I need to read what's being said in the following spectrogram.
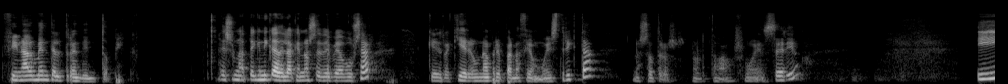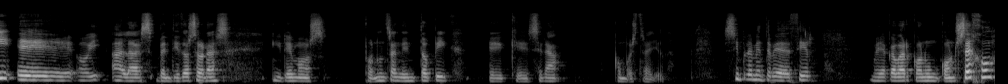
Finalmente el trending topic. Es una técnica de la que no se debe abusar, que requiere una preparación muy estricta. Nosotros nos lo tomamos muy en serio. Y eh, hoy a las 22 horas iremos por un trending topic eh, que será con vuestra ayuda. Simplemente voy a decir, voy a acabar con un consejo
